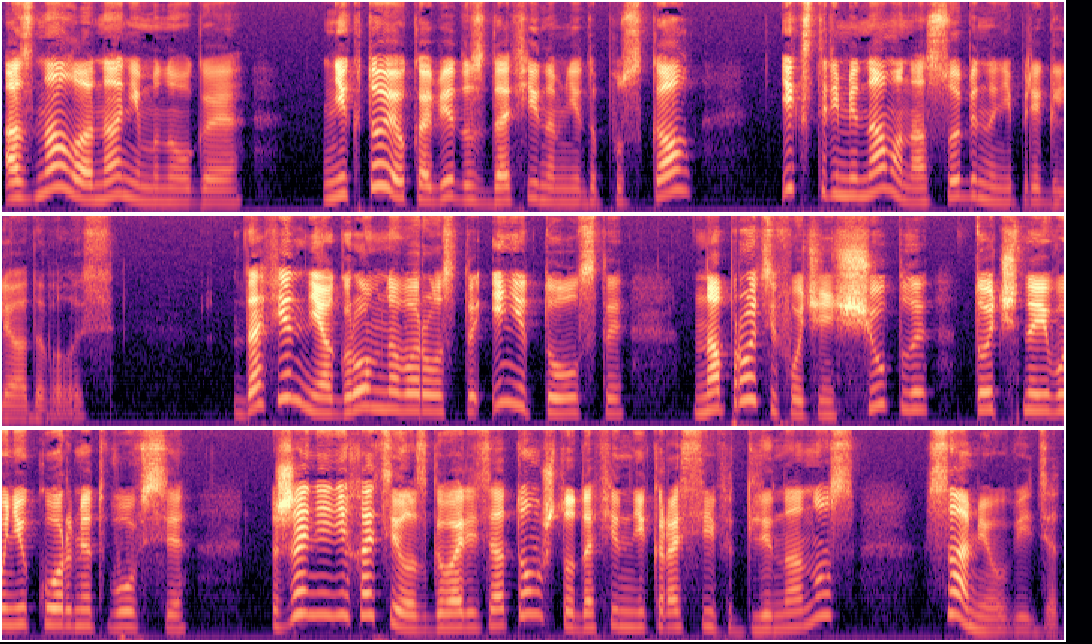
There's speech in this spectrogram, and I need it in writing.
а знала она немногое – Никто ее к обеду с дофином не допускал, и к стременам она особенно не приглядывалась. Дофин не огромного роста и не толстый, напротив, очень щуплый, точно его не кормят вовсе. Жене не хотелось говорить о том, что дофин некрасив и длиннонос, сами увидят.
